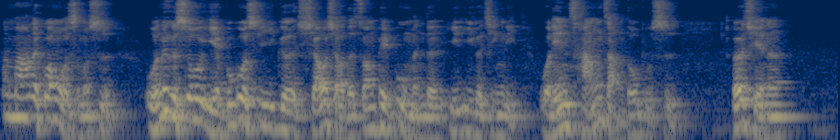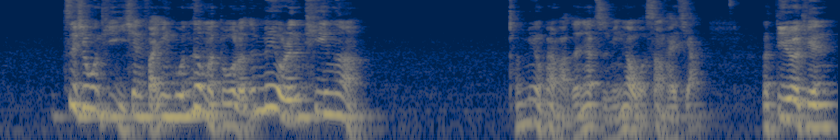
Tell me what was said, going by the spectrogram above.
他妈的，关我什么事？我那个时候也不过是一个小小的装配部门的一一个经理，我连厂长都不是，而且呢，这些问题以前反映过那么多了，那没有人听啊，没有办法，人家指明要我上台讲，那第二天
